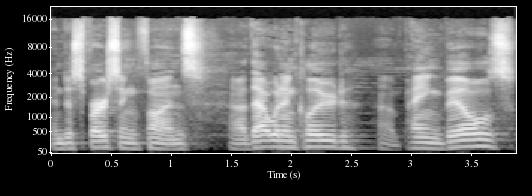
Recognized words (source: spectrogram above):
and dispersing funds. that would include paying bills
